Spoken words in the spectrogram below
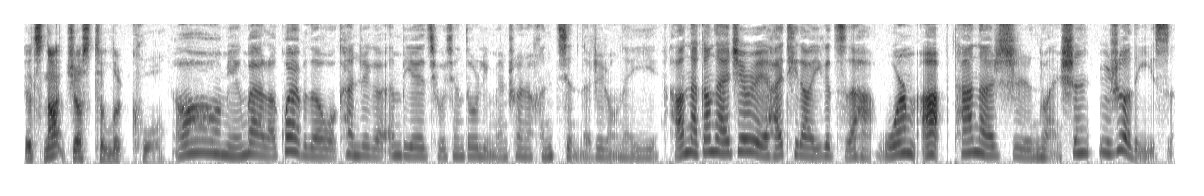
It's not just to look cool. 哦，明白了，怪不得我看这个 NBA 球星都里面穿着 很紧的这种内衣。好，那刚才 Jerry 还提到一个词哈，warm up，它呢是暖身、预热的意思。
